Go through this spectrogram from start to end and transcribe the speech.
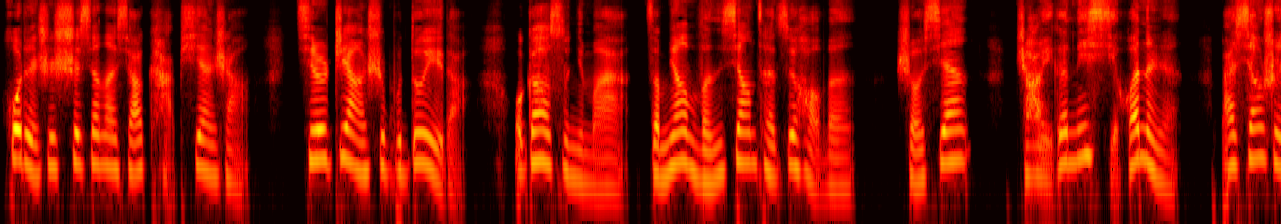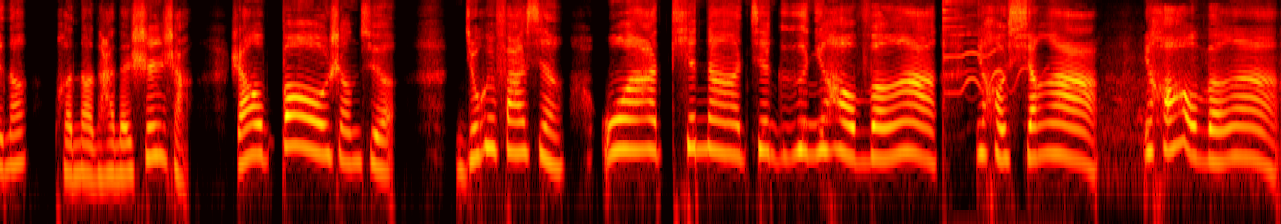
或者是试香的小卡片上。其实这样是不对的。我告诉你们啊，怎么样闻香才最好闻？首先找一个你喜欢的人，把香水呢喷到他的身上，然后抱上去，你就会发现，哇，天呐，剑哥哥你好闻啊，你好香啊，你好好闻啊。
